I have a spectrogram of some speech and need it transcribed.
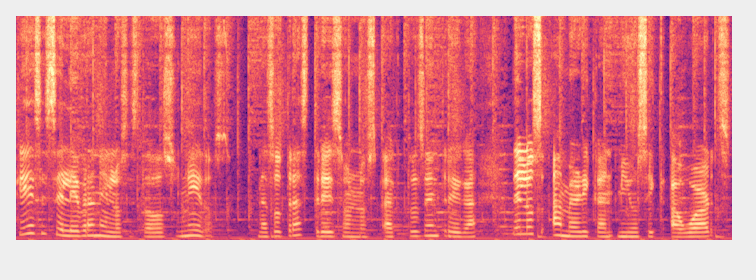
que se celebran en los Estados Unidos. Las otras tres son los actos de entrega de los American Music Awards,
